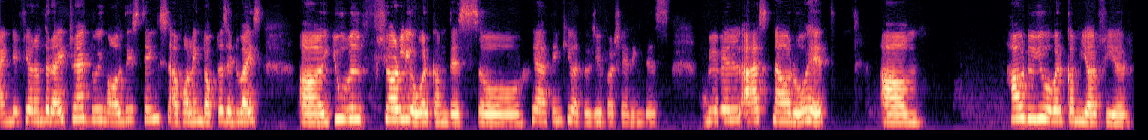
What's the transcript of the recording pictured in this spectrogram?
and if you're on the right track doing all these things uh, following doctor's advice uh, you will surely overcome this. So yeah, thank you Atulji for sharing this. We will ask now Rohit, um, how do you overcome your fear?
